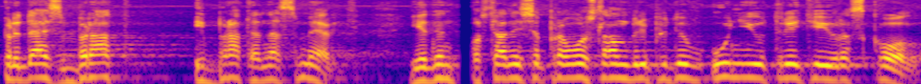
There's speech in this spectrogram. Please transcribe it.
придасть брат і брата на смерть, один останеться православним, піде в унію, третій розкол.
